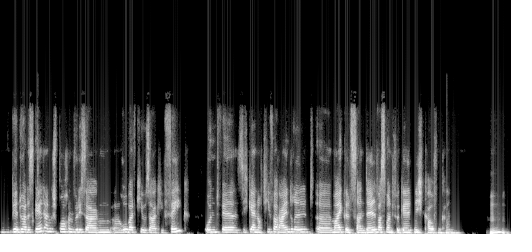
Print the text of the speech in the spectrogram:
Du hattest Geld angesprochen, würde ich sagen, äh, Robert Kiyosaki Fake. Und wer sich gerne noch tiefer reindrillt, äh, Michael Sandel, was man für Geld nicht kaufen kann. Hm.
